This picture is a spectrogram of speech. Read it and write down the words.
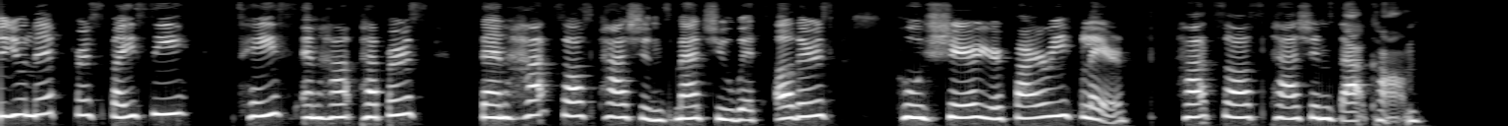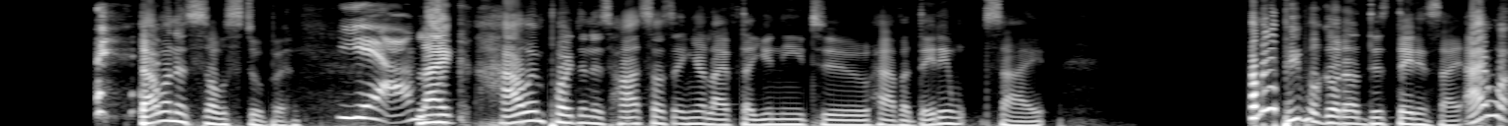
you live for spicy tastes and hot peppers? Then hot sauce passions match you with others who share your fiery flair. HotSaucePassions.com. That one is so stupid. Yeah. Like, how important is hot sauce in your life that you need to have a dating site? How many people go to this dating site? I wa-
